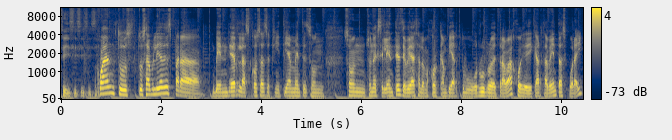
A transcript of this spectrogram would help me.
Sí, sí, sí, sí. sí. Juan, tus, tus habilidades para vender las cosas definitivamente son, son, son excelentes. Deberías a lo mejor cambiar tu rubro de trabajo y dedicarte a ventas por ahí.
